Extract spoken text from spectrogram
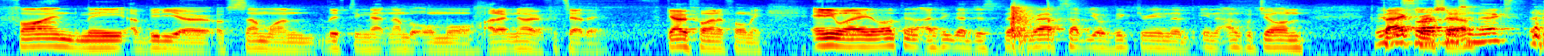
Find me a video of someone lifting that number or more. I don't know if it's out there. Go find it for me. Anyway, Lachlan, I think that just that wraps up your victory in the in the Uncle John Can back side pressure. next? it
